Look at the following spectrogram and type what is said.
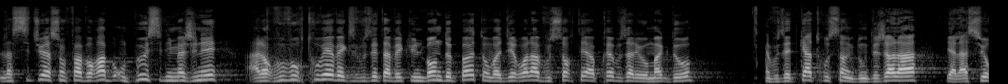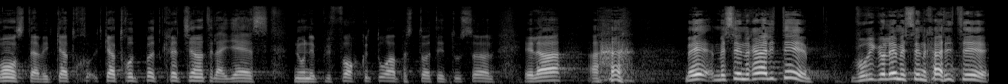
la situation favorable, on peut s'y l'imaginer. Alors vous vous retrouvez avec, vous êtes avec une bande de potes, on va dire voilà, vous sortez après, vous allez au McDo, et vous êtes quatre ou cinq. Donc déjà là, il y a l'assurance, tu es avec quatre, quatre autres potes chrétiens, tu es là, yes, nous on est plus forts que toi parce que toi tu es tout seul. Et là, mais, c'est une réalité. Vous rigolez, mais c'est une réalité.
